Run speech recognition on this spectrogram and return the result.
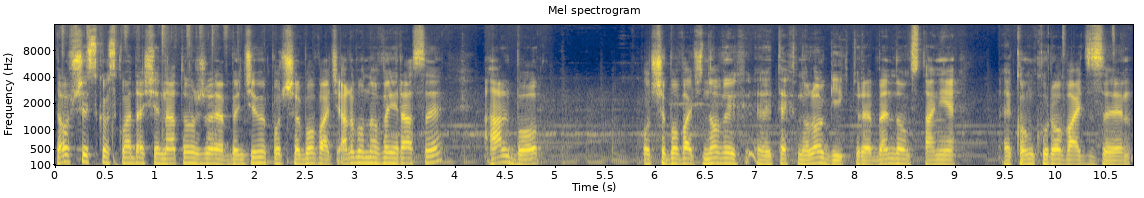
to wszystko składa się na to, że będziemy potrzebować albo nowej rasy, albo potrzebować nowych e, technologii, które będą w stanie konkurować z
